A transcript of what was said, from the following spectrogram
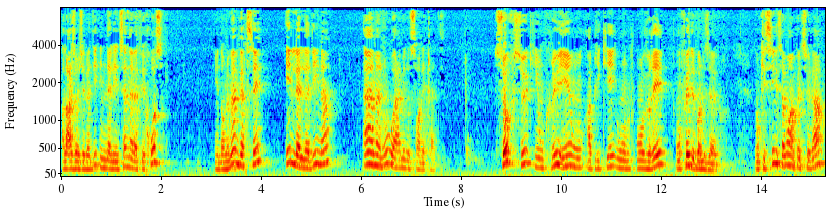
Allah a dit Inna. Et dans le même verset, Illa alladhina amanu wa amilu salihat. Sauf ceux qui ont cru et ont appliqué, ont, ont vrai, ont fait de bonnes œuvres. Donc ici, les savants appellent cela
